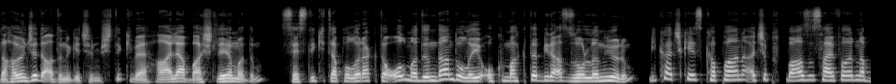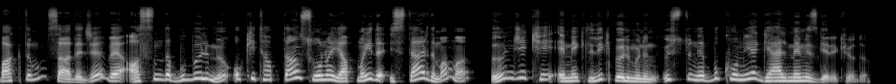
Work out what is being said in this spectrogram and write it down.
Daha önce de adını geçirmiştik ve hala başlayamadım. Sesli kitap olarak da olmadığından dolayı okumakta biraz zorlanıyorum. Birkaç kez kapağını açıp bazı sayfalarına baktım sadece ve aslında bu bölümü o kitaptan sonra yapmayı da isterdim ama önceki emeklilik bölümünün üstüne bu konuya gelmemiz gerekiyordu.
